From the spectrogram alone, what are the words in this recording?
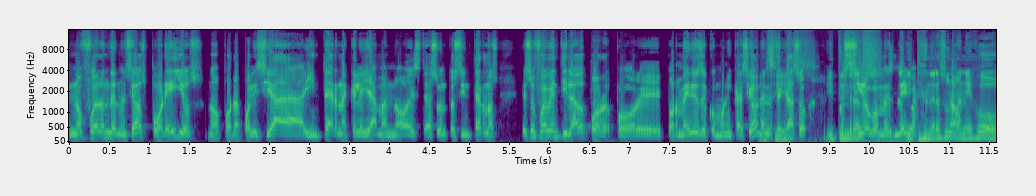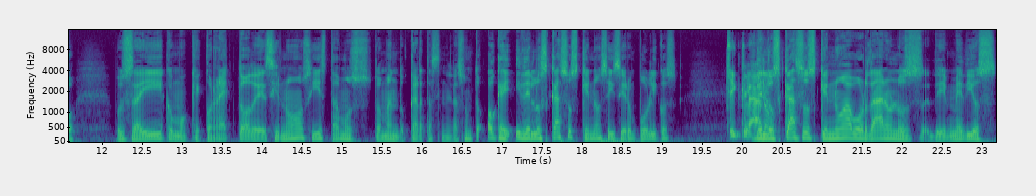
no fueron denunciados por ellos, ¿no? Por la policía interna que le llaman, ¿no? Este, asuntos internos. Eso fue ventilado por, por, eh, por medios de comunicación, en este es. caso, y pues, tendrás, Ciro Gómez y Leiva, tendrás un ¿no? manejo, pues ahí como que correcto de decir, no, sí, estamos tomando cartas en el asunto. Ok, y de los casos que no se hicieron públicos, Sí, claro. de los casos que no abordaron los de medios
